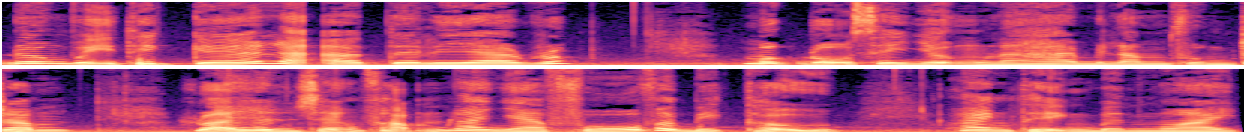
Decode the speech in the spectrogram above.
Đơn vị thiết kế là Atelier Group. Mật độ xây dựng là 25%. Loại hình sản phẩm là nhà phố và biệt thự. Hoàn thiện bên ngoài,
